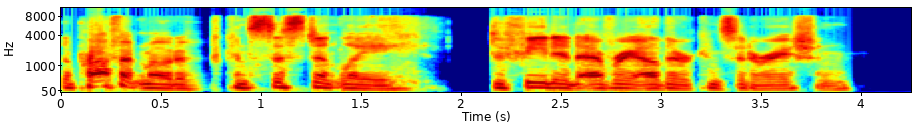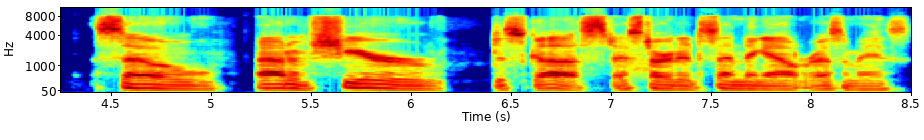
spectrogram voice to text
the profit motive consistently defeated every other consideration. So out of sheer disgust, I started sending out resumes.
